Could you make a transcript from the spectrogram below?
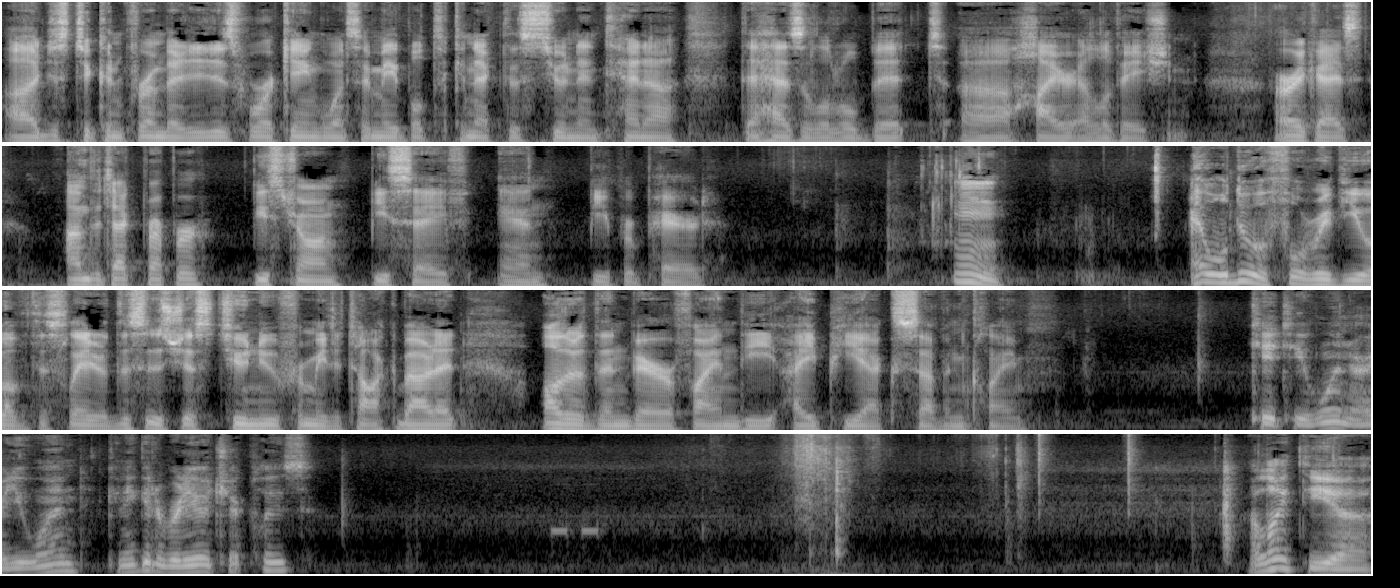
uh, just to confirm that it is working once I'm able to connect this to an antenna that has a little bit uh, higher elevation. All right, guys, I'm the Tech Prepper. Be strong, be safe, and be prepared. Mm. And we'll do a full review of this later. This is just too new for me to talk about it, other than verifying the IPX7 claim. KT1, are you in? Can I get a radio check, please? I like the uh,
